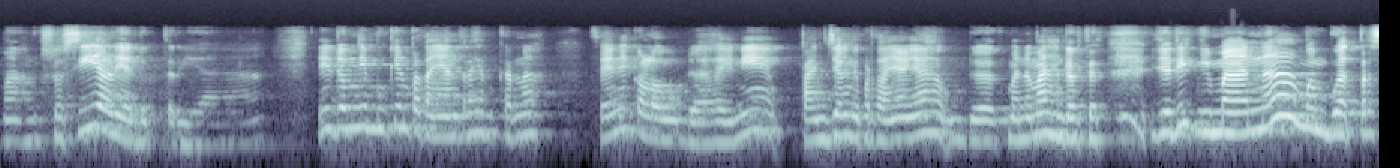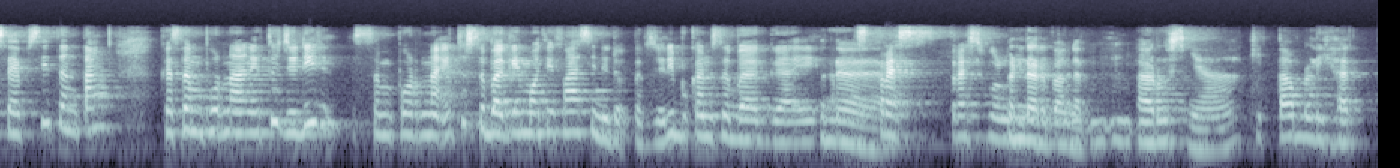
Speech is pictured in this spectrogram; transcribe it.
makhluk sosial ya dokter ya ini dong ini mungkin pertanyaan terakhir karena saya ini kalau udah ini panjang nih pertanyaannya udah ke mana-mana dokter. Jadi gimana membuat persepsi tentang kesempurnaan itu jadi sempurna itu sebagai motivasi nih dokter. Jadi bukan sebagai Bener. stress stressful. Benar gitu. banget. Harusnya kita melihat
